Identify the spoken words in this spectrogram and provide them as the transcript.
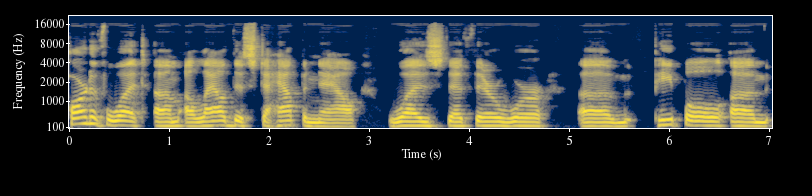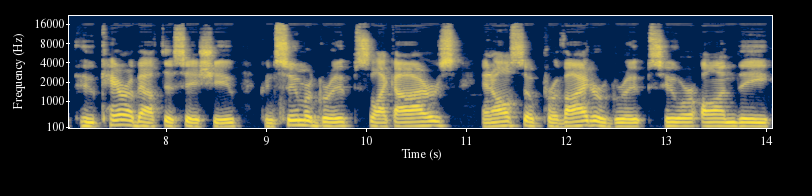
part of what um, allowed this to happen now was that there were um, people um, who care about this issue, consumer groups like ours and also provider groups who are on the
